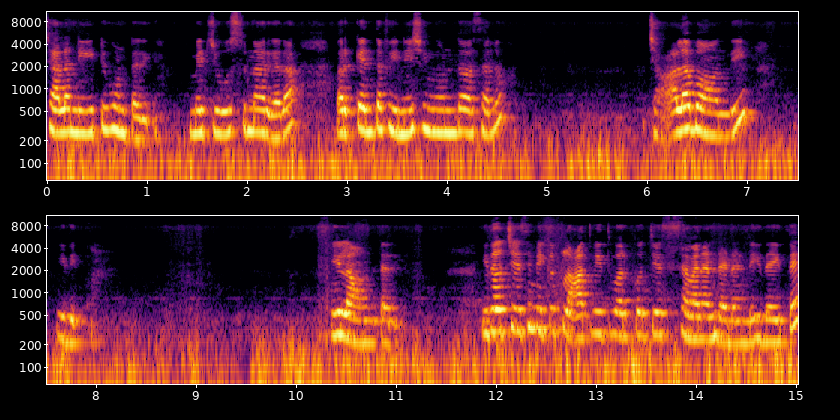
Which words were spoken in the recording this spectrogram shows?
చాలా నీట్గా ఉంటుంది. మీరు చూస్తున్నారు కదా వర్క్ ఎంత ఫినిషింగ్ ఉందో అసలు. చాలా బాగుంది. ఇది. ఇలా ఉంటుంది. ఇది వచ్చేసి మీకు క్లాత్ విత్ వర్క్ వచ్చేసి సెవెన్ హండ్రెడ్ అండి ఇదైతే.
